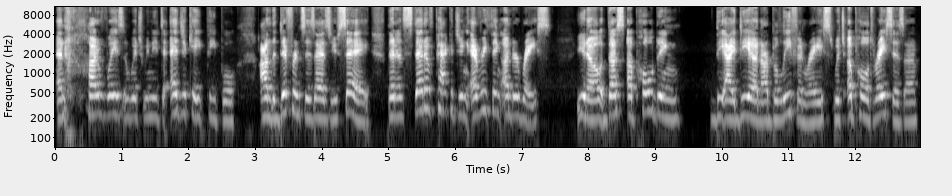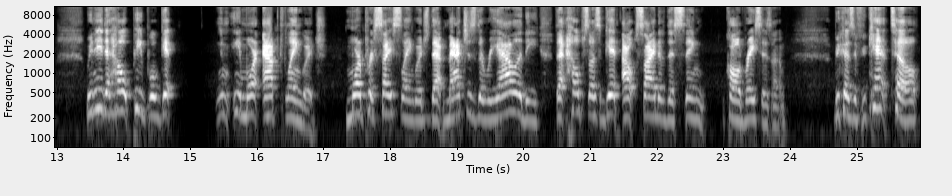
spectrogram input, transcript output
and a lot of ways in which we need to educate people on the differences, as you say, that instead of packaging everything under race, you know, thus upholding the idea and our belief in race, which upholds racism, we need to help people get more apt language, more precise language that matches the reality that helps us get outside of this thing called racism. Because if you can't tell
